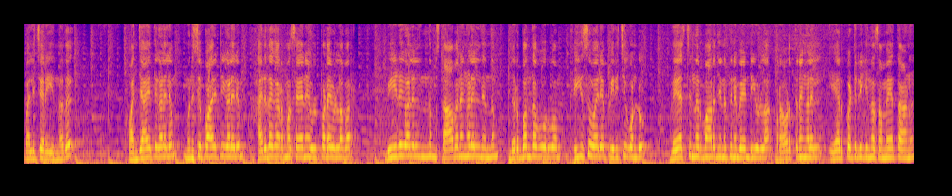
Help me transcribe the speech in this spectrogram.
വലിച്ചെറിയുന്നത്. പഞ്ചായത്തുകളിലും മുനിസിപ്പാലിറ്റികളിലും ഹരിതകർമ്മസേന ഉൾപ്പെടെയുള്ളവർ വീടുകളിൽ നിന്നും സ്ഥാപനങ്ങളിൽ നിന്നും നിർബന്ധപൂർവം ഫീസ് വരെ പിരിച്ചുകൊണ്ടു വേസ്റ്റ് നിർമ്മാർജനത്തിന് വേണ്ടിയുള്ള പ്രവർത്തനങ്ങളിൽ ഏർപ്പെട്ടിരിക്കുന്ന സമയത്താണ്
